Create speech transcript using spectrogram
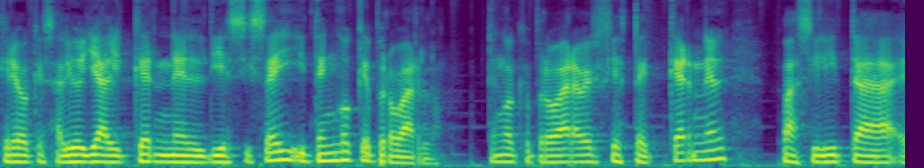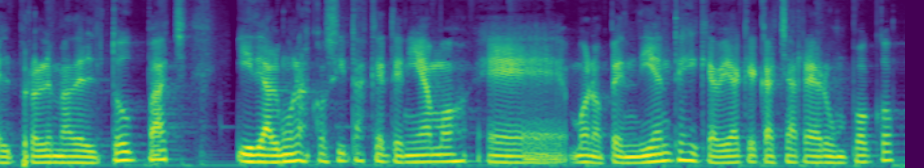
creo que salió ya el kernel 16 y tengo que probarlo. Tengo que probar a ver si este kernel facilita el problema del toe patch y de algunas cositas que teníamos eh, bueno, pendientes y que había que cacharrear un poco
